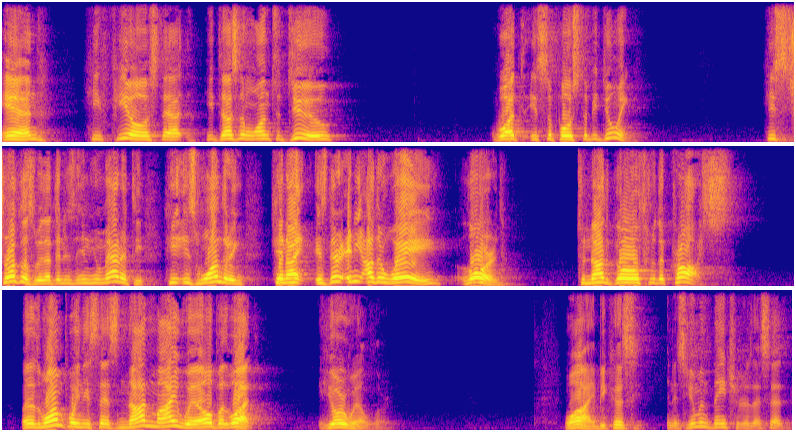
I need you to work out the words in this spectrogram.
and he feels that he doesn't want to do what he's supposed to be doing. He struggles with that in his inhumanity. He is wondering, can I, is there any other way, Lord, to not go through the cross? But at one point he says, Not my will, but what? Your will, Lord. Why? Because in his human nature, as I said,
